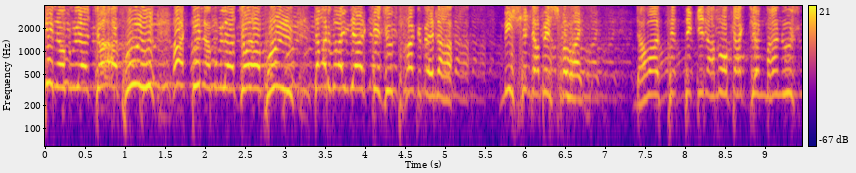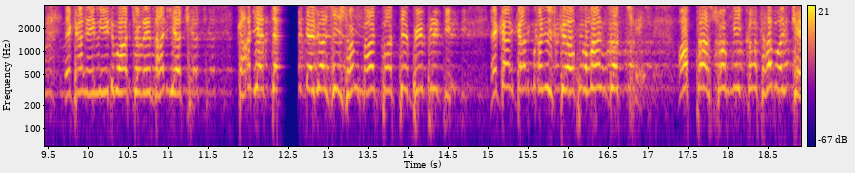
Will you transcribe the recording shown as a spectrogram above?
তৃণমূলের জোড়া ফুল আর তৃণমূলের জোড়া ফুল তার বাইরে আর কিছু থাকবে না। মিশে যাবে সবাই। নওয়াজ সিদ্দিকী নামক একজন মানুষ এখানে নির্বাচনে দাঁড়িয়েছে। কাজের বেশি সংবাদপত্রে বিবৃতি। এখানকার মানুষকে অপমান করছে, অপ্রাসঙ্গিক কথা বলছে,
